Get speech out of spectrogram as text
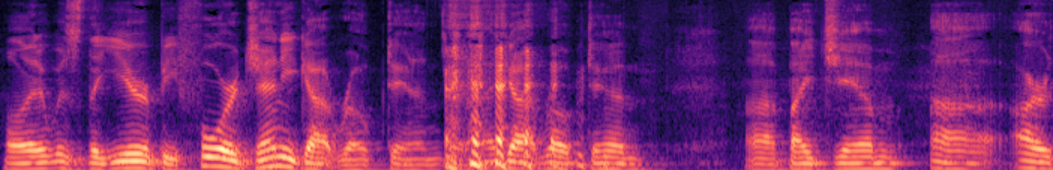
Well, it was the year before Jenny got roped in. I got roped in uh, by Jim. Uh, our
